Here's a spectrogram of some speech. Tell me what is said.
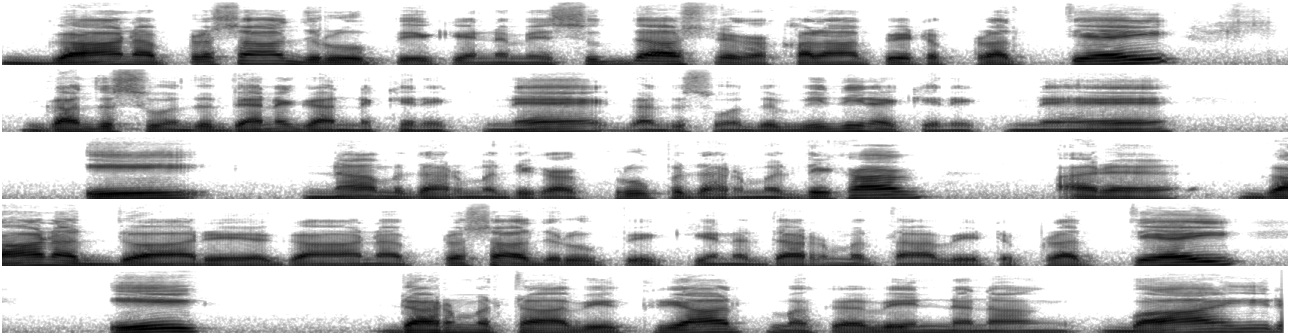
ගාන ප්‍රසාද රූපය කියන මේ සුද්දාෂ්ටක කලාපයට ප්‍රත්‍යයයි ගන්ධ සුවඳ දැනගන්න කෙනෙක් නැහැ ගන්ධ සුවඳ විඳින කෙනෙක් නැහැ. ඒ නාම ධර්ම දෙකක් රූප ධර්ම දෙකක් අර ගානද්්වාරය ගාන ප්‍රසාද රූපය කියන ධර්මතාවයට ප්‍රත්‍යයයි. ඒ ධර්මතාවයේ ක්‍රියාත්මක වෙන්න නම් බාහිර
